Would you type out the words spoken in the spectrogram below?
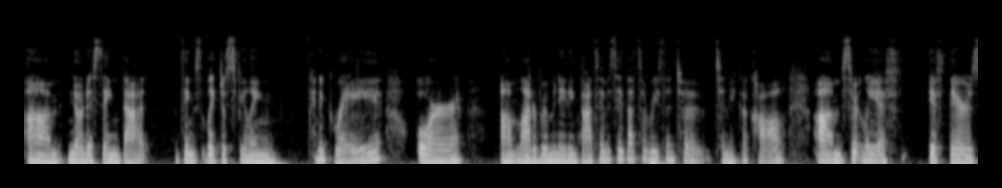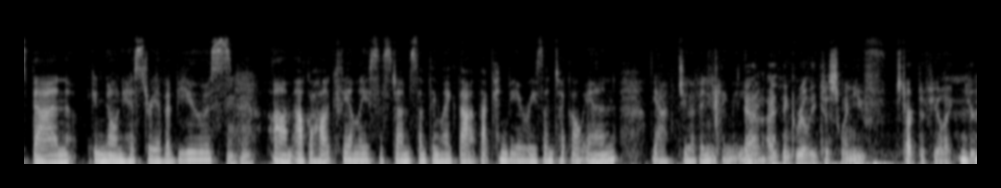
um, noticing that things like just feeling kind of gray or um, a lot of ruminating thoughts, I would say that's a reason to to make a call. Um, certainly, if if there's been like a known history of abuse, um, alcoholic family systems, something like that, that can be a reason to go in. Yeah. Do you have anything that you Yeah, would? I think really just when you f- start to feel like you're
